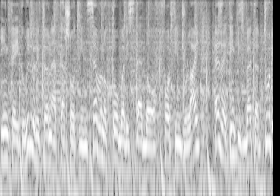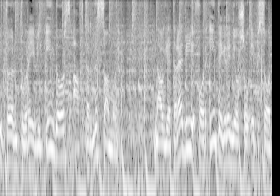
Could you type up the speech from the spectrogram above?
Intake will return at Cachot in 7 October instead of 14 July, as I think it's better to return to raving indoors after the summer. Now get ready for Intake Radio Show episode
